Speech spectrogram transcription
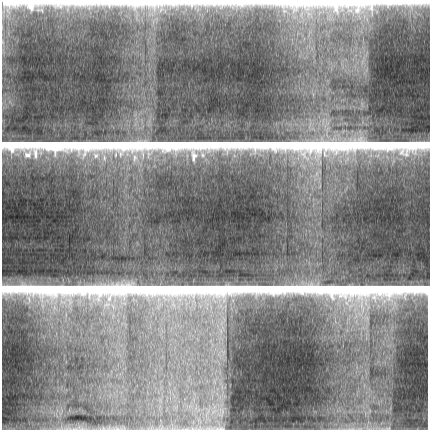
Nah, lagi begitu. And 50. Gonzalo. Gonzalo yang turun,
